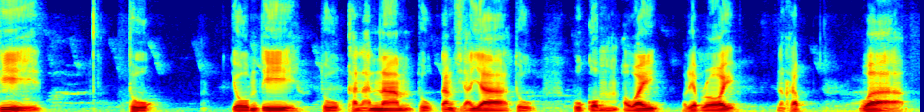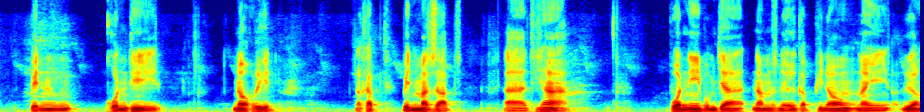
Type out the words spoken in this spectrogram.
ที่ถูกโจมตี ถูกขนานนาม ถูกตั้งฉายา ถูกผูกกลมเอาไว้เรียบร้อยนะครับ ว่าเป็นคนที่นอกรีดนะครับ เป็นมัสยิดที่ห้าผลนี้ผมจะนำเสนอกับพี่น้องในเรื่อง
